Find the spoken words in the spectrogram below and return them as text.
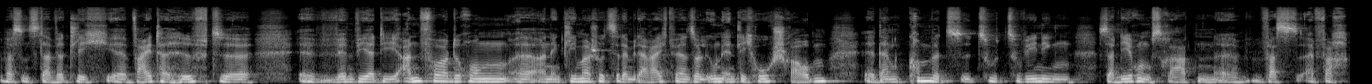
was uns da wirklich äh, weiterhilft, äh, äh, wenn wir die Anforderungen äh, an den Klimaschutz, der damit erreicht werden soll, unendlich hochschrauben, äh, dann kommen wir zu, zu, zu wenigen Sanierungsraten, äh, was einfach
